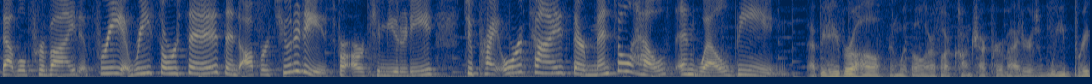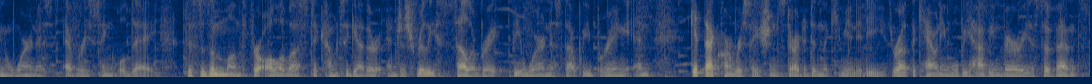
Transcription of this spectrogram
that will provide free resources and opportunities for our community to prioritize their mental health and well-being. At Behavioral Health and with all of our contract providers, we bring awareness every single day. This is a month for all of us to come together and just really celebrate the awareness that we bring and get that conversation started in the community. Throughout the county, we'll be having various events.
